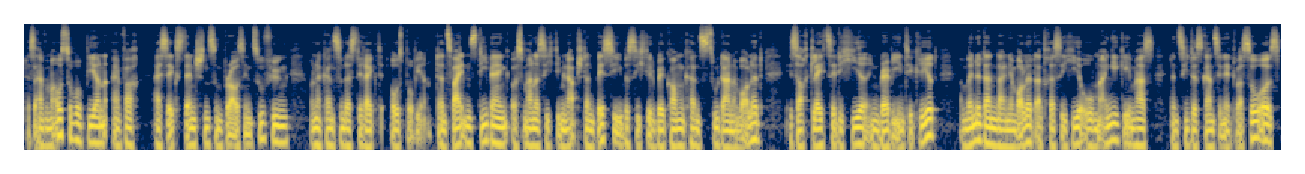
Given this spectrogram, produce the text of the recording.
das einfach mal auszuprobieren, einfach als Extension zum Browser hinzufügen und dann kannst du das direkt ausprobieren. Dann zweitens D-Bank, aus meiner Sicht die mit Abstand beste Übersicht, die du bekommen kannst zu deiner Wallet, ist auch gleichzeitig hier in Rabby integriert. Und wenn du dann deine Wallet-Adresse hier oben eingegeben hast, dann sieht das Ganze in etwa so aus.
